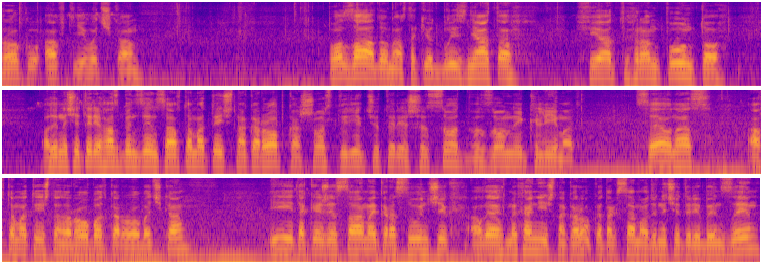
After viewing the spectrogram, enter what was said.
року автівочка. Позаду у нас такі от близнята Fiat Gran Punto. 1,4 газ бензин, це автоматична коробка, 6 рік, 4600, двозонний клімат. Це у нас автоматична робот-коробочка. І такий же самий красунчик, але механічна коробка, так само 1,4 бензин,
